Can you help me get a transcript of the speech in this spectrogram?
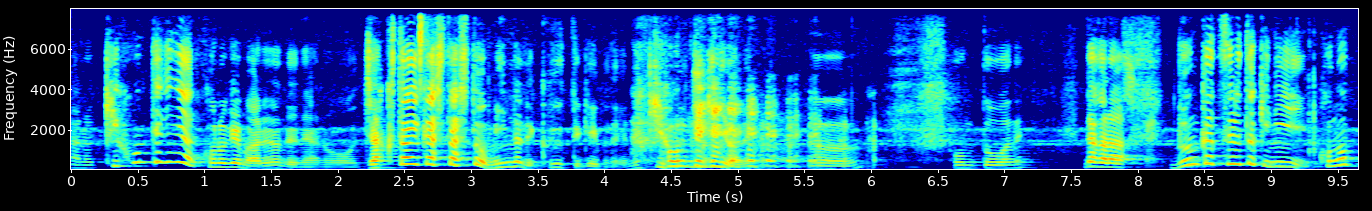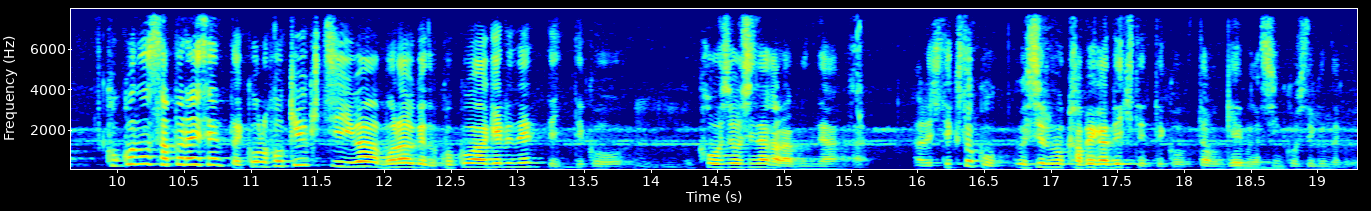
あの基本的にはこのゲームあれなんだよね。あの弱体化した人をみんなで食うってゲームだよね。基本的にはね、うん、本当はね。だから分割するときにこのここのサプライセンターこの補給基地はもらうけどここはあげるねって言ってこにう交渉しながらみんなああれしていくとこう後ろの壁ができてってこう多分ゲームが進行していくんだけど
